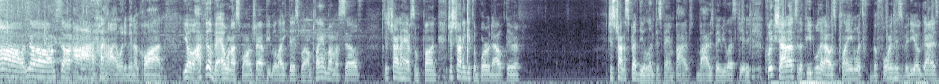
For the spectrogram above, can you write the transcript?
Oh, no, I'm sorry. Ah, I would have been a quad. Yo, I feel bad when I spawn trap people like this, but I'm playing by myself. Just trying to have some fun. Just trying to get the word out there. Just trying to spread the Olympus fan vibes, vibes, baby. Let's get it. Quick shout out to the people that I was playing with before this video, guys.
